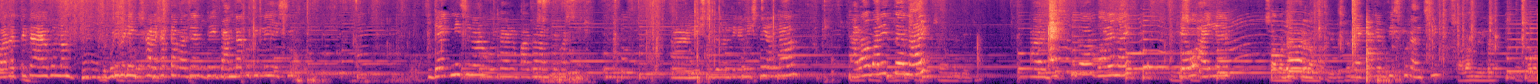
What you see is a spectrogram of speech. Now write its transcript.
বাজার থেকে আয়া করলাম সাড়ে সাতটা বাজে, দুই বান্ধাকপি লিয়ে এসি ব্যাগ নিছি না, ওই কারণে বাজার আনতে পারছি আর মিষ্টি দোকান থেকে মিষ্টি আনলাম। তারাও বাড়িতে নাই। আর ঘরে নাই কেউ আইলে সাবান বিস্কুট আনছি। সাবান দিলে সাবান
